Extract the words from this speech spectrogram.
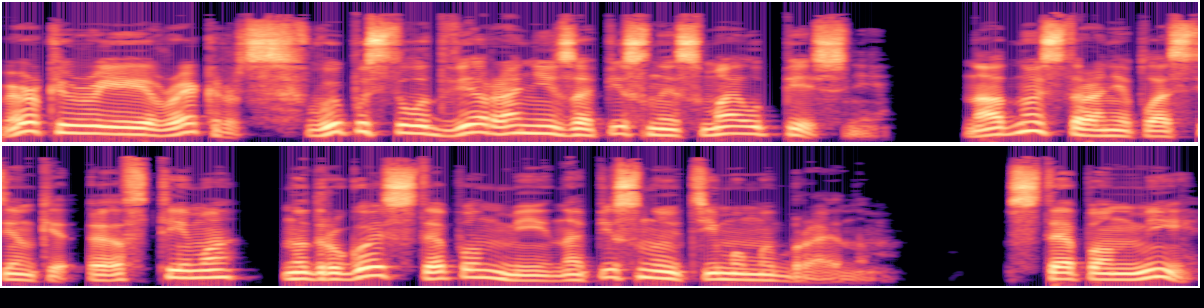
Mercury Records выпустила две ранее записанные Смайл песни. На одной стороне пластинки Earth Тима, на другой Step on Me, написанную Тимом и Брайаном. Step on Me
